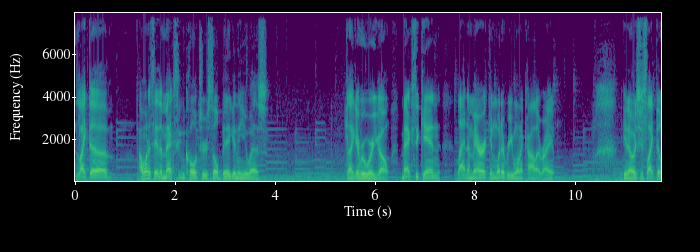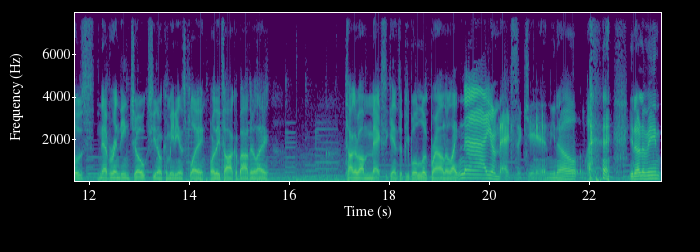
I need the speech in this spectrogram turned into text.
Like the I want to say the Mexican culture is so big in the US. Like everywhere you go. Mexican, Latin American, whatever you want to call it, right? You know, it's just like those never ending jokes, you know, comedians play or they talk about. They're like, talking about Mexicans or people who look brown. They're like, nah, you're Mexican, you know? you know what I mean?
